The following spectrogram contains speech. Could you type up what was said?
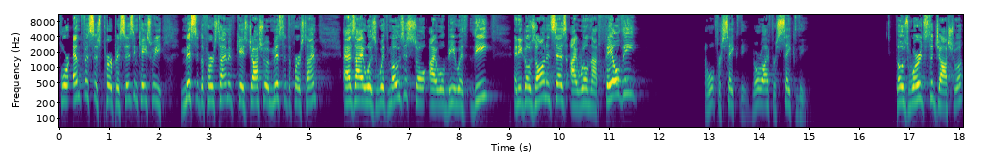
for emphasis purposes, in case we missed it the first time, in case Joshua missed it the first time, as I was with Moses, so I will be with thee. And he goes on and says, I will not fail thee, I won't forsake thee, nor will I forsake thee. Those words to Joshua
